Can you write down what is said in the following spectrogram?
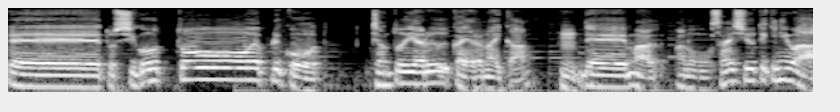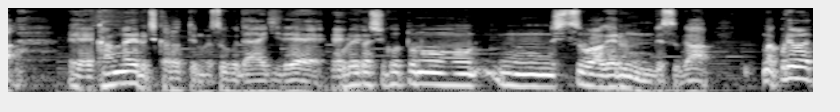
えっ、と、仕事をやっぱりこう、ちゃんとやるかやらないか、うん。で、まあ、あの、最終的には、えー考える力っていうのがすごく大事で、ええ。これが仕事の、うん質を上げるんですが、まあ、これは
